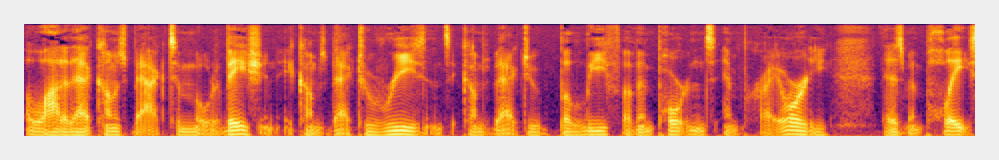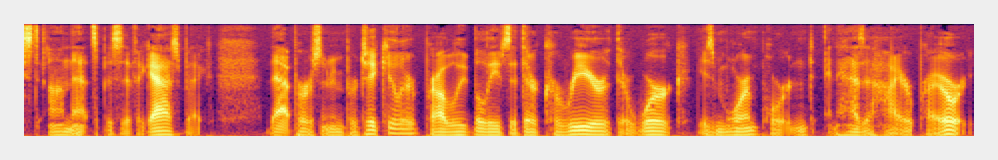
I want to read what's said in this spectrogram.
A lot of that comes back to motivation. It comes back to reasons. It comes back to belief of importance and priority that has been placed on that specific aspect. That person in particular probably believes that their career, their work is more important and has a higher priority.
